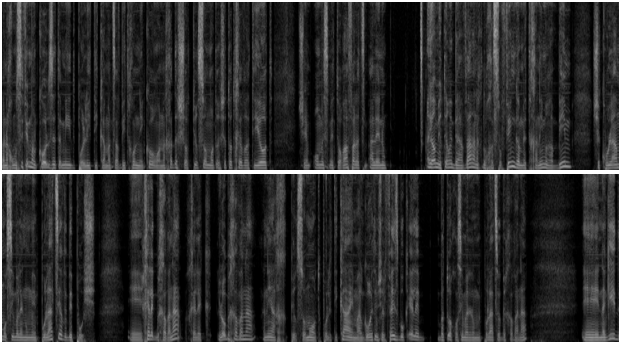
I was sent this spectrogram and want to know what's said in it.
ואנחנו מוסיפים על כל זה תמיד פוליטיקה, מצב ביטחוני, קורונה, חדשות, פרסומות, רשתות חברתיות, שהן עומס מטורף על עצ... עלינו. היום יותר מבעבר אנחנו חשופים גם לתכנים רבים שכולם עושים עלינו מניפולציה ובפוש. אה, חלק בכוונה, חלק לא בכוונה, נניח פרסומות, פוליטיקאים, האלגוריתם של פייסבוק, אלה בטוח עושים עלינו מניפולציות בכוונה. אה, נגיד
